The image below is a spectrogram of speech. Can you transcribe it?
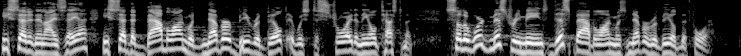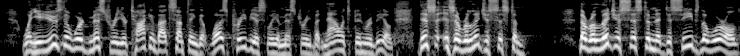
He said it in Isaiah, He said that Babylon would never be rebuilt. It was destroyed in the Old Testament. So the word mystery means this Babylon was never revealed before. When you use the word mystery, you're talking about something that was previously a mystery, but now it's been revealed. This is a religious system. The religious system that deceives the world,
